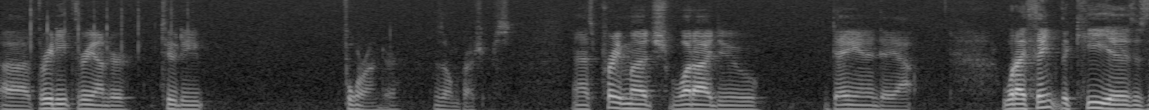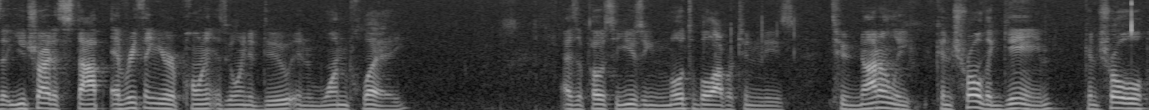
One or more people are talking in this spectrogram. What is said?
uh, three deep, three under, two deep, four under, zone pressures. And that's pretty much what I do day in and day out. What I think the key is is that you try to stop everything your opponent is going to do in one play as opposed to using multiple opportunities to not only control the game, control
